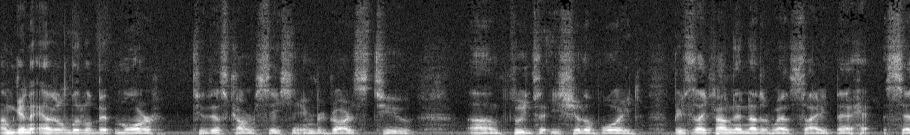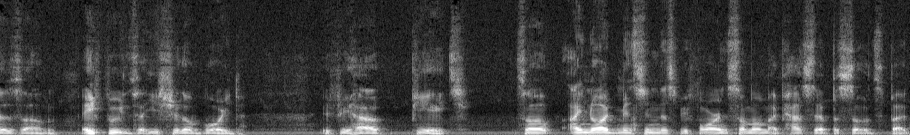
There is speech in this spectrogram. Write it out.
I'm going to add a little bit more to this conversation in regards to um, foods that you should avoid because I found another website that ha- says um, eight foods that you should avoid if you have PH. So I know I've mentioned this before in some of my past episodes, but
